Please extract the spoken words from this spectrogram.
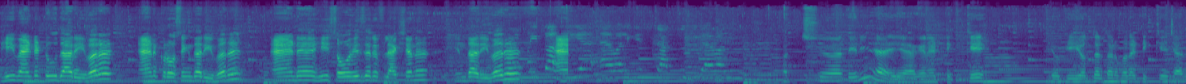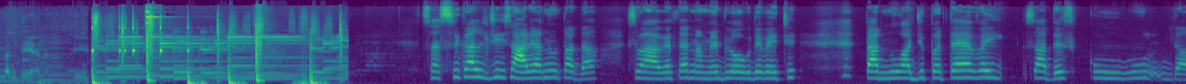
he went to the river and crossing the river and he saw his reflection in the river and ਅੱਛਾ ਤੇਰੀ ਹੈ ਇਹ ਹੈਗੇ ਨੇ ਟਿੱਕੇ ਕਿਉਂਕਿ ਉਧਰ ਤੁਹਾਨੂੰ ਪਤਾ ਟਿੱਕੇ ਚੱਲ ਲੱਗਦੇ ਆ ਨਾ ਤੇ ਸਤਿ ਸ਼੍ਰੀ ਅਕਾਲ ਜੀ ਸਾਰਿਆਂ ਨੂੰ ਤੁਹਾਡਾ ਸਵਾਗਤ ਹੈ ਨਵੇਂ ਬਲੌਗ ਦੇ ਵਿੱਚ। ਤੁਹਾਨੂੰ ਅੱਜ ਪਤਾ ਹੈ ਬਈ ਸਾਡੇ ਸਕੂਲ ਦਾ।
